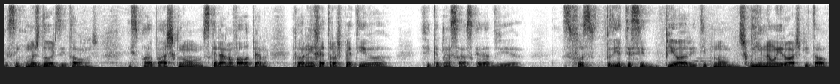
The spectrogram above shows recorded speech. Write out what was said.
assim com umas dores e tal, mas disse, pá, pá, acho que não, se calhar não vale a pena. Que agora em retrospectiva fica a pensar, se calhar devia se fosse, podia ter sido pior e tipo, não, escolhi não ir ao hospital.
